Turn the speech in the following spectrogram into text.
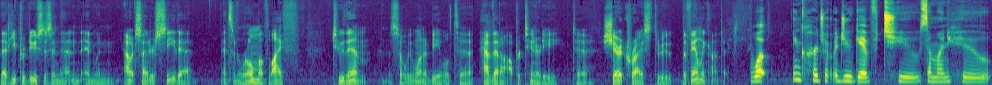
that he produces in that and, and when outsiders see that, that's an aroma of life to them. So we want to be able to have that opportunity to share Christ through the family context. What encouragement would you give to someone who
